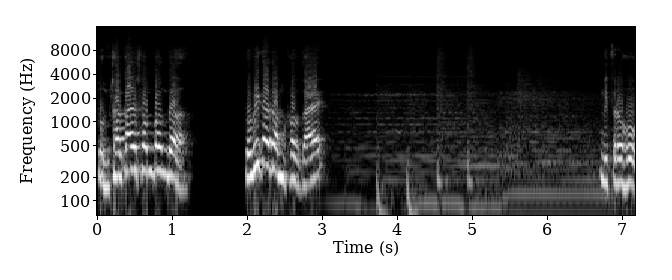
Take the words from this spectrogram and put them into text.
तुमचा काय संबंध? तुम्ही का धमकावताय? मित्र हो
